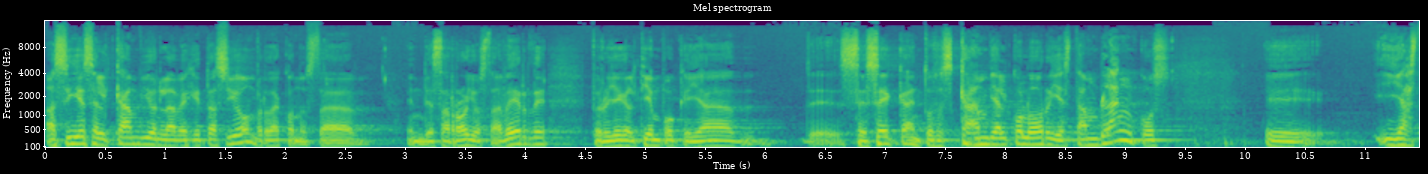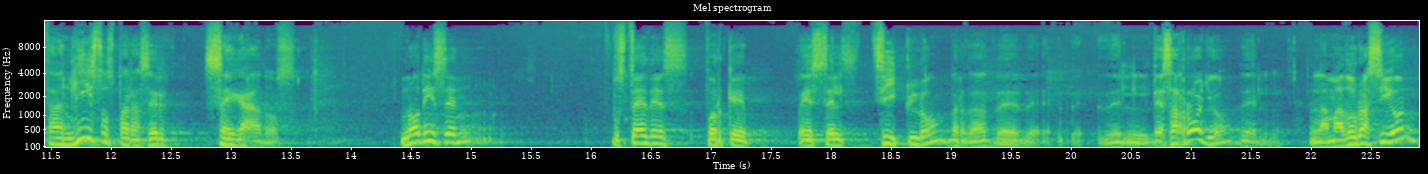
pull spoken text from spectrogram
así es el cambio en la vegetación, ¿verdad? Cuando está en desarrollo, está verde, pero llega el tiempo que ya eh, se seca, entonces cambia el color y están blancos eh, y ya están listos para ser cegados. No dicen ustedes porque es el ciclo, ¿verdad?, del desarrollo, de la maduración,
